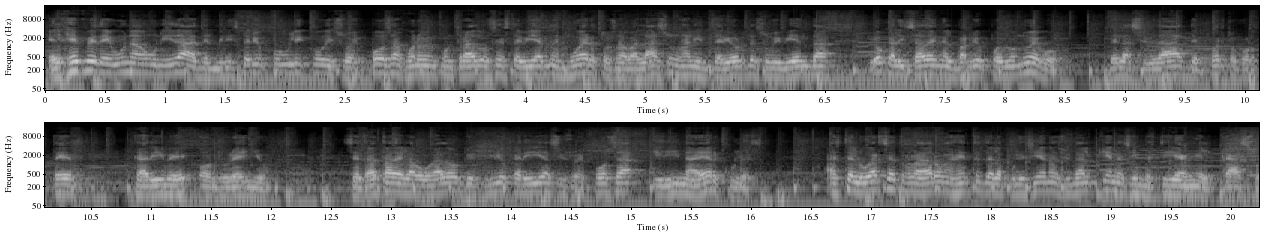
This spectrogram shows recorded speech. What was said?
El jefe de una unidad del Ministerio Público y su esposa fueron encontrados este viernes muertos a balazos al interior de su vivienda localizada en el barrio Pueblo Nuevo de la ciudad de Puerto Cortés, Caribe hondureño. Se trata del abogado Virgilio Carillas y su esposa Irina Hércules. A este lugar se trasladaron agentes de la Policía Nacional quienes investigan el caso.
